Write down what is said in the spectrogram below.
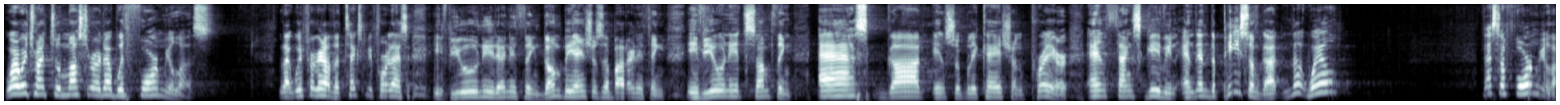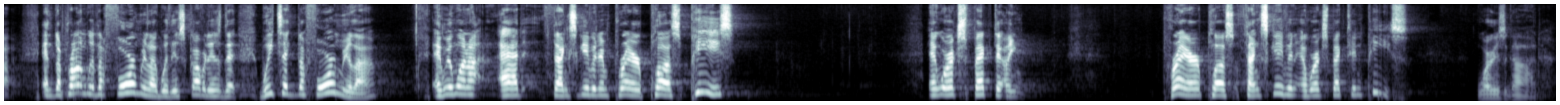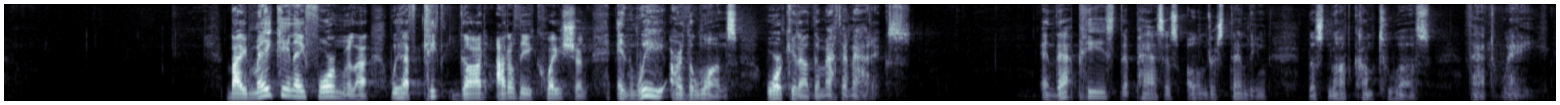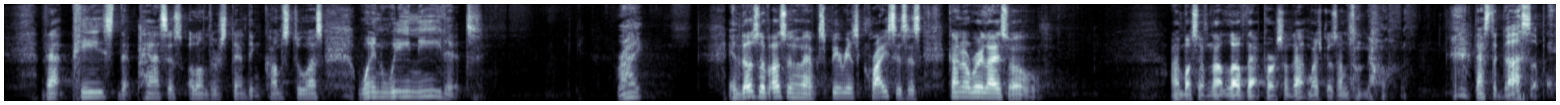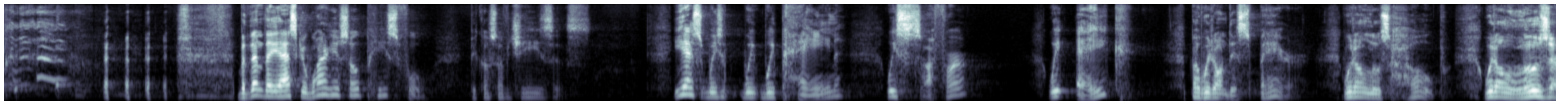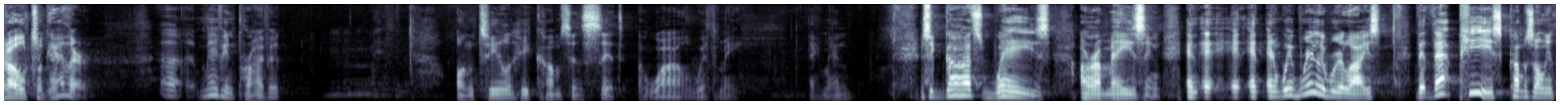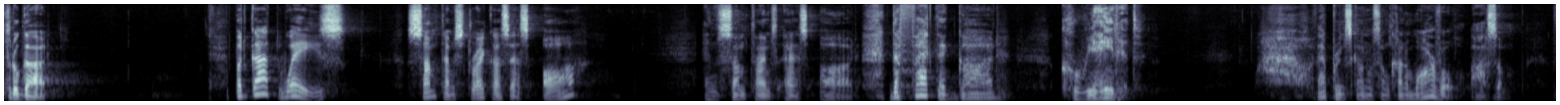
Why are we trying to muster it up with formulas? Like we figured out the text before that. If you need anything, don't be anxious about anything. If you need something, ask God in supplication, prayer, and thanksgiving. And then the peace of God. Well, that's a formula. And the problem with the formula we discovered is that we take the formula and we want to add thanksgiving and prayer plus peace, and we're expecting I mean, prayer plus thanksgiving, and we're expecting peace. Where is God? By making a formula, we have kicked God out of the equation, and we are the ones working out the mathematics. And that peace that passes all understanding does not come to us that way. That peace that passes all understanding comes to us when we need it. Right? And those of us who have experienced crises kind of realize, oh, I must have not loved that person that much because I'm no. That's the gossip. but then they ask you, why are you so peaceful? Because of Jesus. Yes, we, we, we pain, we suffer, we ache, but we don't despair. We don't lose hope. We don't lose it altogether. Uh, maybe in private. Until he comes and sit a while with me. Amen. You see, God's ways are amazing. And, and, and, and we really realize that that peace comes only through God. But God's ways sometimes strike us as awe and sometimes as odd. The fact that God created. Wow, that brings of some kind of marvel. Awesome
